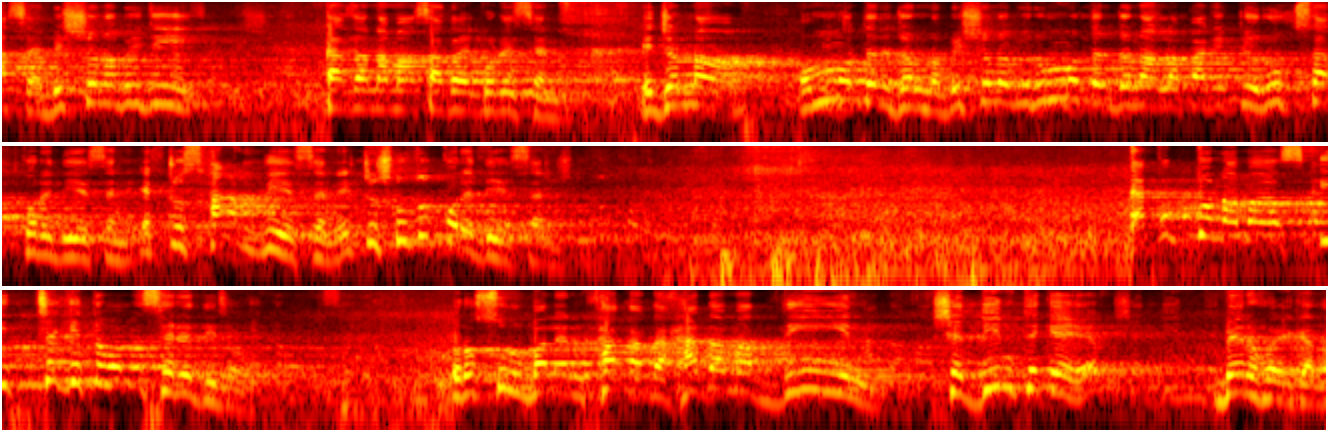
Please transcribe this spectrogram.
আছে। বিশ্বনবীজি কাজা নামাজ আদায় করেছেন। এই জন্য উম্মতের জন্য বিশ্বনবীর উম্মতের জন্য আল্লাহ পাক একটু রুখসাত করে দিয়েছেন, একটু ছাড় দিয়েছেন, একটু সুযোগ করে দিয়েছেন। একক নামাজ ইচ্ছাকৃতভাবে ছেড়ে দিল। রসুল বলেন, ফাঁকাদা হাদামাদ দিন, সে দিন থেকে বের হয়ে গেল।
